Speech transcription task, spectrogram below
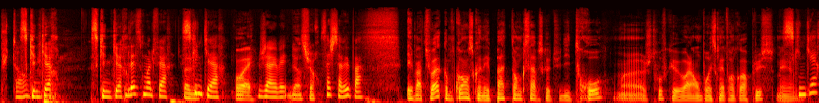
Putain, Skincare Skincare laisse-moi le faire. Skincare, Ouais. j'y arrivais. Bien sûr. Ça, je savais pas. Et bah tu vois, comme quoi on se connaît pas tant que ça, parce que tu dis trop. Moi, je trouve que voilà, on pourrait se connaître encore plus. Mais... euh, Skincare?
